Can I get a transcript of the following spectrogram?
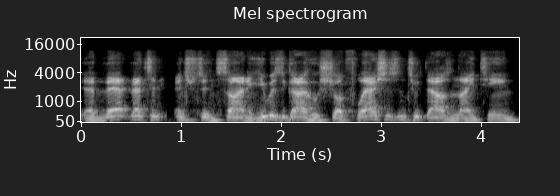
and that that's an interesting signing. He was the guy who showed flashes in 2019.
